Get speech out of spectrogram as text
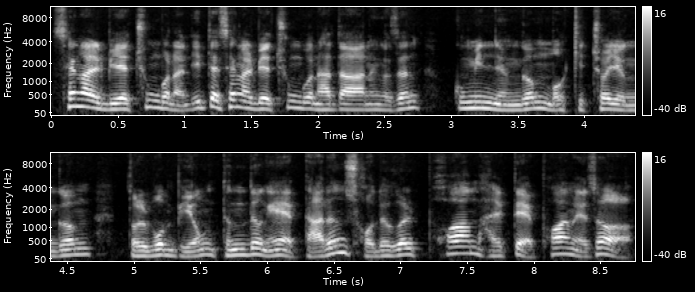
생활비에 충분한 이때 생활비에 충분하다는 것은 국민연금, 뭐 기초연금, 돌봄 비용 등등의 다른 소득을 포함할 때 포함해서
